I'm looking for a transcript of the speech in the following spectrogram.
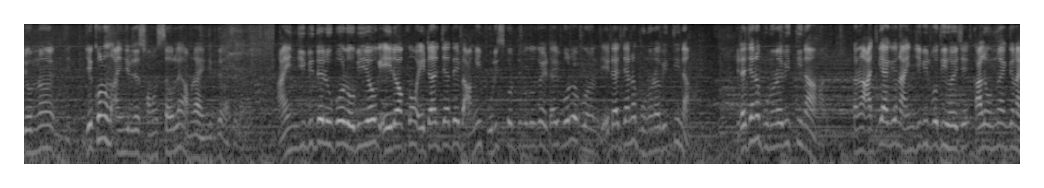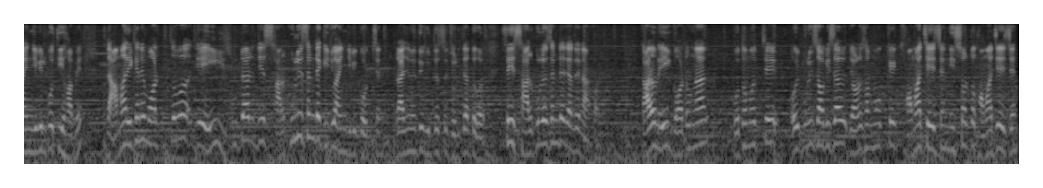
জন্য যে- কোনো আইনজীবীদের সমস্যা হলে আমরা আইনজীবীদের পাশে থাকি। আইনজীবীদের উপর অভিযোগ এই রকম এটার যাতে আমি পুলিশ কর্তৃপক্ষকে এটাই বলব, এটার যেন পুনরাবৃত্তি না এটার যেন পুনরাবৃত্তি না হয়। কারণ আজকে একজন আইনজীবীর প্রতি হয়েছে, কাল অন্য একজন আইনজীবীর প্রতি হবে। আমার এখানে বক্তব্য যে এই ইস্যুটার যে সার্কুলেশনটা কিছু আইনজীবী করছেন, রাজনৈতিক উদ্দেশ্যে চরিতার্থ করে, সেই সার্কুলেশনটা যাতে না করে। কারণ এই ঘটনার প্রথম হচ্ছে ওই পুলিশ অফিসার জনসম্মুখে ক্ষমা চেয়েছেন, নিঃশর্ত ক্ষমা চেয়েছেন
